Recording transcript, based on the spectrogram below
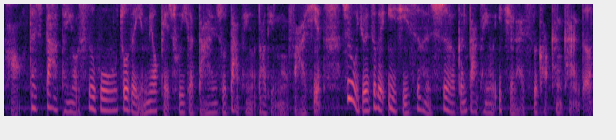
好，但是大朋友似乎作者也没有给出一个答案，说大朋友到底有没有发现。所以我觉得这个议题是很适合跟大朋友一起来思考看看的。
